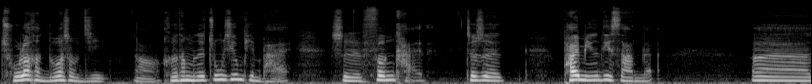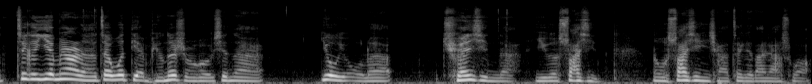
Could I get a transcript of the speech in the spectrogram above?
出了很多手机啊，和他们的中兴品牌是分开的，这是排名第三的。呃，这个页面呢，在我点评的时候，现在又有了。全新的一个刷新，那我刷新一下再给大家说啊。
